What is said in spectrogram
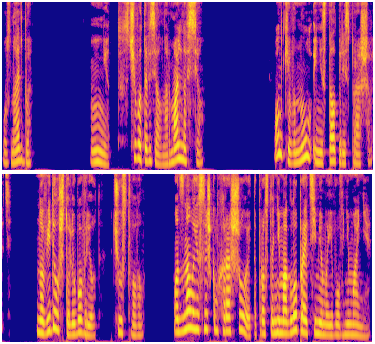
Узнать бы. Нет, с чего ты взял? Нормально все. Он кивнул и не стал переспрашивать. Но видел, что Люба врет. Чувствовал. Он знал ее слишком хорошо, это просто не могло пройти мимо его внимания.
